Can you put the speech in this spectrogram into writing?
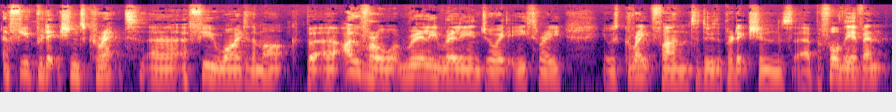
A few predictions correct, uh, a few wide of the mark, but uh, overall, really, really enjoyed E3. It was great fun to do the predictions uh, before the event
